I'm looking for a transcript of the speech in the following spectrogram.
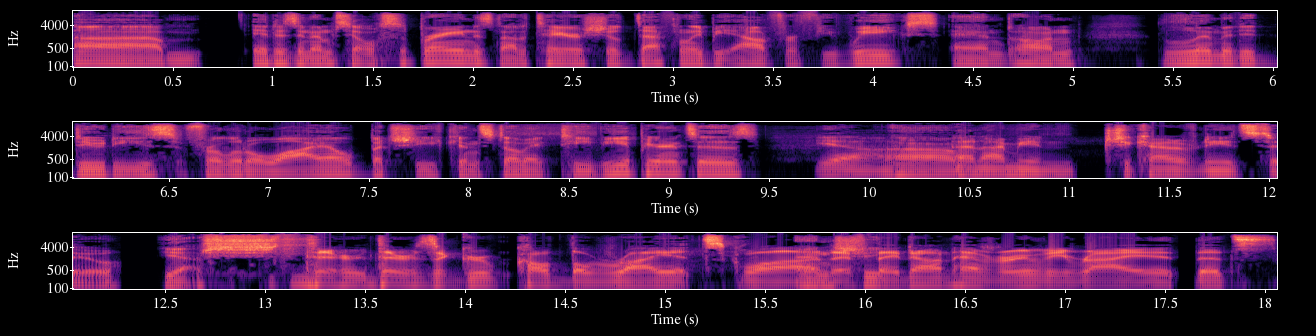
um, it is an MCL sprain. It's not a tear. She'll definitely be out for a few weeks and on limited duties for a little while, but she can still make TV appearances. Yeah, Um, and I mean, she kind of needs to. Yes. There, there's a group called the Riot Squad. And if she- they don't have Ruby Riot, that's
